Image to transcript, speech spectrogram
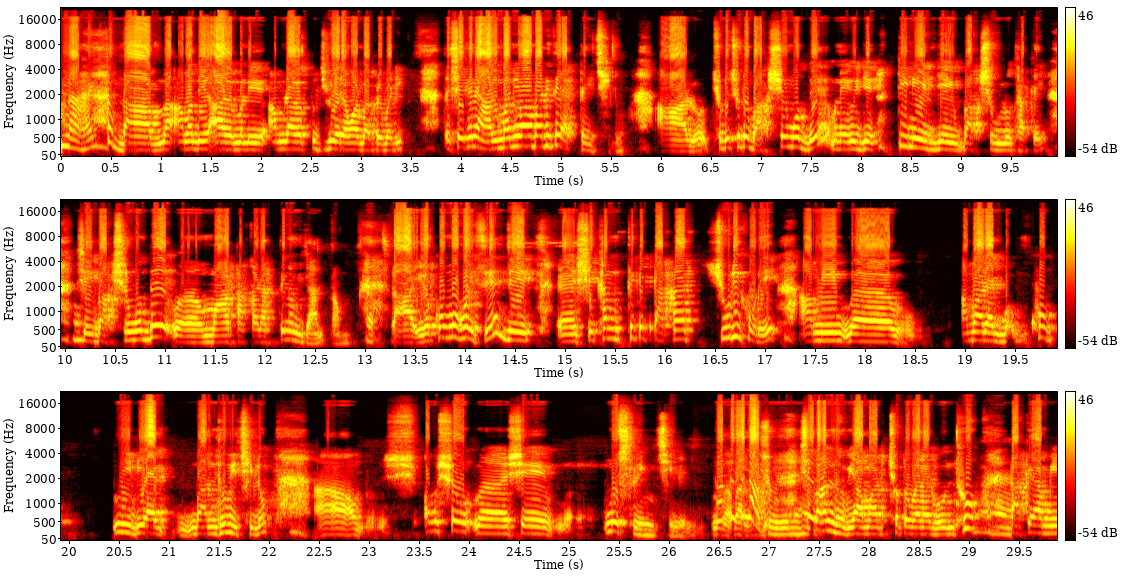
না। আমাদের মানে আমরা কুচবিহার আমার বাপের বাড়ি। তা সেখানে আলমারি আমার বাড়িতে একটাই ছিল। আর ছোট ছোট বাক্সের মধ্যে মানে ওই যে টিনের যে বাক্সগুলো থাকে সেই বাক্সের মধ্যে মা টাকা রাখতেন আমি জানতাম। আচ্ছা। তা এরকমও হয়েছে যে সেখান থেকে টাকা চুরি করে আমি আহ, আমার এক খুব মিডিয়া এক বান্ধবী ছিল। অবশ্য সে মুসলিম ছিলেন। অসুবিধা নেই। সে বান্ধবী আমার ছোটবেলার বন্ধু। হ্যাঁ। তাকে আমি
